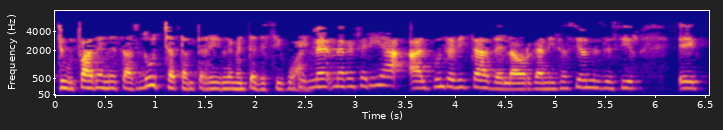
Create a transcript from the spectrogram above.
triunfar en esa lucha tan terriblemente desigual. me, refería al punto de vista de la organización, es decir, eh,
